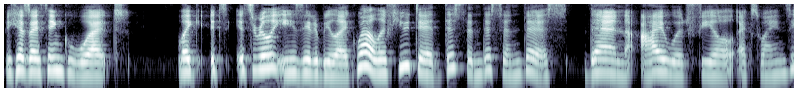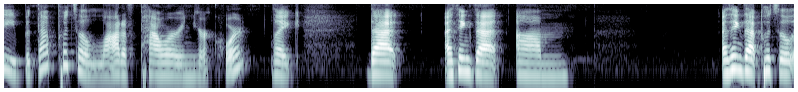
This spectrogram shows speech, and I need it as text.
Because I think what like it's it's really easy to be like, well, if you did this and this and this, then I would feel X, Y, and Z. But that puts a lot of power in your court. Like that I think that um I think that puts a,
